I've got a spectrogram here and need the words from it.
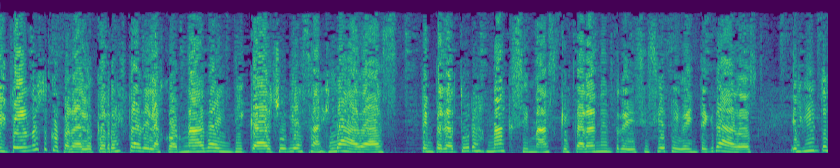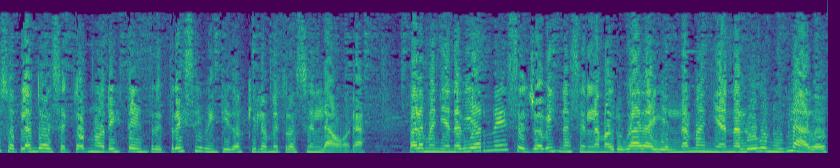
El pronóstico para lo que resta de la jornada indica lluvias aisladas, temperaturas máximas que estarán entre 17 y 20 grados, el viento soplando del sector noreste entre 13 y 22 kilómetros en la hora. Para mañana viernes, lloviznas en la madrugada y en la mañana, luego nublado,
